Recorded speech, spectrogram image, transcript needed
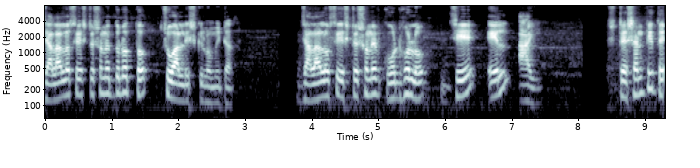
জালালসি স্টেশনের দূরত্ব চুয়াল্লিশ কিলোমিটার। জালালসি স্টেশনের কোড হল জে এল আই। স্টেশনটিতে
